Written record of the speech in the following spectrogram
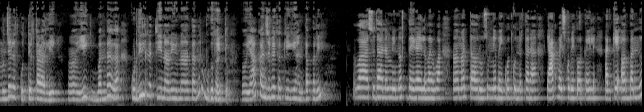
ಮುಂಜಾನೆ ಕೂತಿರ್ತಾಳಲ್ಲಿ ಈಗ ಬಂದಾಗ ಕುಡ್ದಿಲ್ರತ್ತಿ ನಾನು ಇವನ್ನ ಅಂತಂದ್ರೆ ಮುಗಿದೋಯ್ತು. ಯಾಕೆ ಅಂಜಬೇಕು ಆಕೆಗೆ ಹಂತಪರಿ ವಾ ಸುಧಾ, ನಮ್ಗೆ ಇನ್ನಷ್ಟು ಧೈರ್ಯ ಇಲ್ಲ ಅವ್ವ. ಮತ್ತೆ ಅವರು ಸುಮ್ಮನೆ ಬೈಕೋತ್ ಕುಂದಿರ್ತಾರ. ಯಾಕೆ ಬೈಸ್ಕೋಬೇಕು ಅವ್ರ ಕೈಲಿ? ಅದಕ್ಕೆ ಅವ್ರು ಬಂದು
